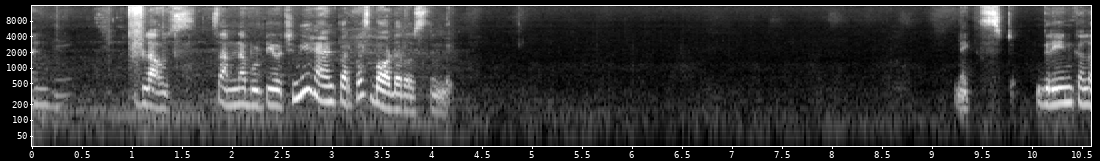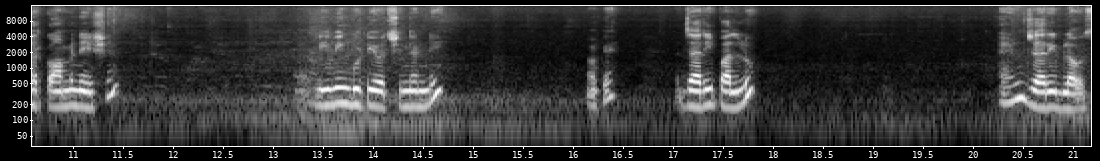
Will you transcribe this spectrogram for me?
And blouse. సన్న బుట్టి వచ్చింది హ్యాండ్ పర్పస్ బార్డర్ వస్తుంది. Next green colour combination. Weaving బుటీ వచ్చిందండి. ఓకే. జరీ పళ్ళు. అండ్ జరీ బ్లౌజ్.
